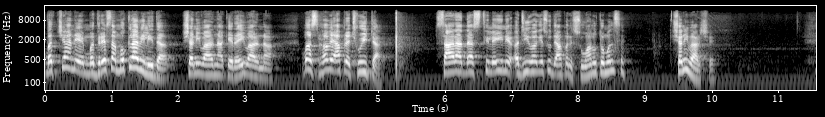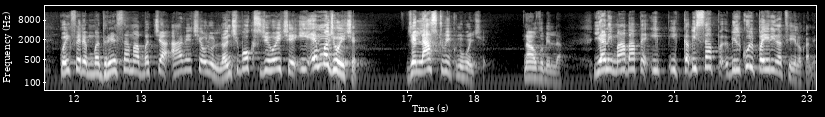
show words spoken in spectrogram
બચ્ચાને મદ્રેસા મોકલાવી લીધા, શનિવારના કે રવિવારના. બસ, હવે આપણે છૂટ્યા સાડા દસથી લઈને અઢી વાગે સુધી આપણને સુવાનું તો મળશે. શનિવાર છે. કોઈક ફેરે મદ્રેસામાં બચ્ચા આવે છે, ઓલું લંચ બોક્સ જે હોય છે એ એમ જ હોય છે, જે લાસ્ટ વીકનું હોય છે. નાઉઝુબિલ્લા યાની મા બાપને એ કબીસા બિલકુલ પહેરી નથી એ લોકોને.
